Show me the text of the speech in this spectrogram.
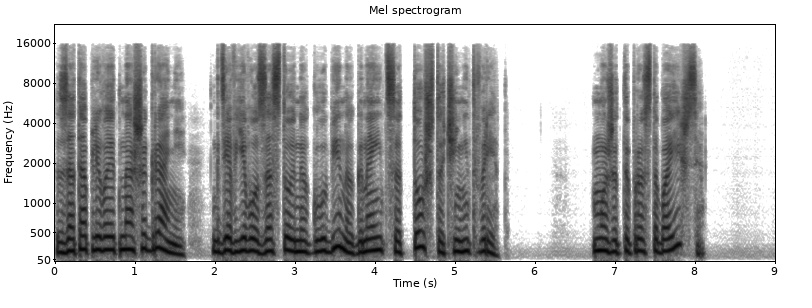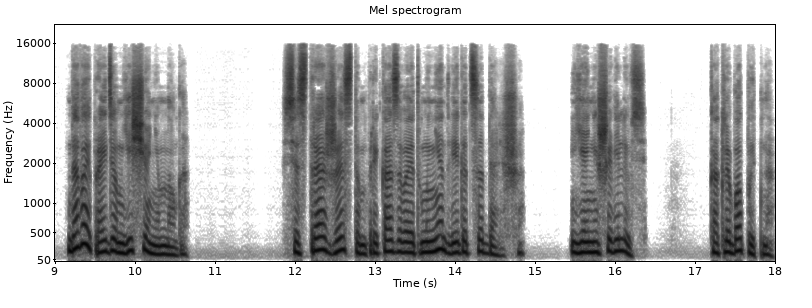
Затапливает наши грани, где в его застойных глубинах гноится то, что чинит вред. Может, ты просто боишься? Давай пройдем еще немного. Сестра жестом приказывает мне двигаться дальше. Я не шевелюсь. Как любопытно.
